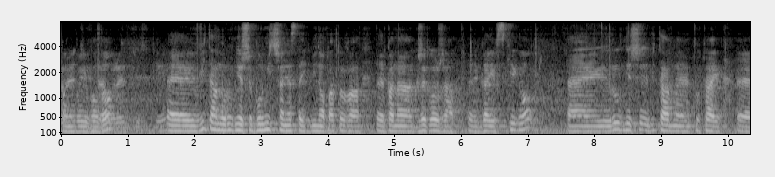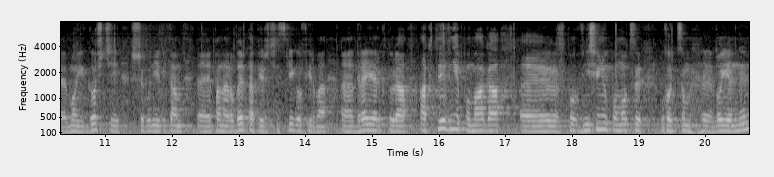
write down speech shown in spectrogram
Panie Wojewodo. E, Witam również burmistrza miasta gminy Opatowa, e, pana Grzegorza e, Gajewskiego. E, Również witam e, tutaj e, moich gości, szczególnie witam e, pana Roberta Pierścińskiego, firma e, Dreyer, która aktywnie pomaga e, w po- w niesieniu pomocy uchodźcom e, wojennym,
